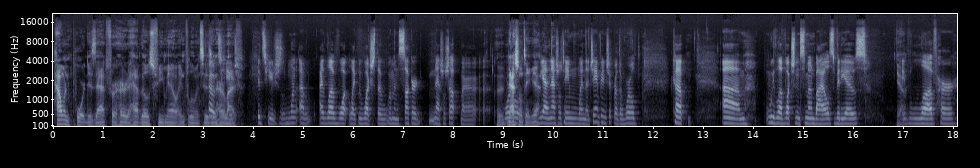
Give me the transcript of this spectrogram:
How important is that for her to have those female influences in Oh, it's her huge. life? It's huge. One, I, I love what like we watched the women's soccer national shop uh, uh, world- national team, yeah. yeah, the national team win the championship or the World Cup. Um, we love watching Simone Biles videos. Yeah. I love her.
